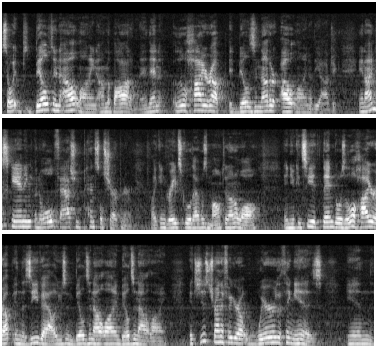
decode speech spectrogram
So it's built an outline on the bottom. And then a little higher up, it builds another outline of the object and I'm scanning an old-fashioned pencil sharpener, like in grade school that was mounted on a wall. And you can see it then goes a little higher up in the Z values and builds an outline, builds an outline. It's just trying to figure out where the thing is in,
